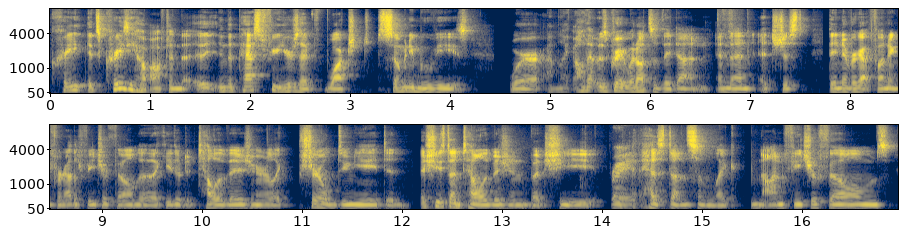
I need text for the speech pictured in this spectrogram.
cra- it's crazy how often that, in the past few years I've watched so many movies where I'm like, oh, that was great. What else have they done? And then it's just they never got funding for another feature film. They like either did television or like Cheryl Dunye did. She's done television, but she right. has done some like non-feature films.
